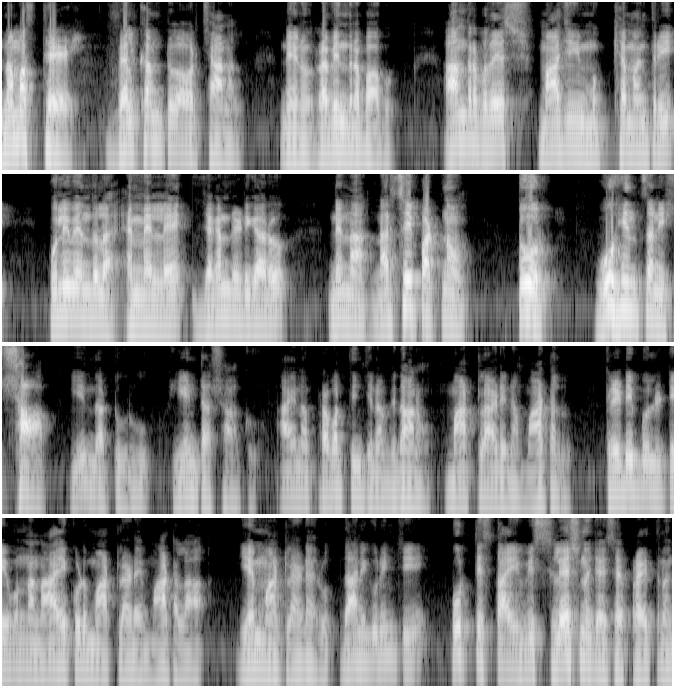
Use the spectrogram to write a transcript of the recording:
నమస్తే వెల్కమ్ టు అవర్ ఛానల్. నేను రవీంద్ర బాబు. ఆంధ్రప్రదేశ్ మాజీ ముఖ్యమంత్రి పులివెందుల ఎమ్మెల్యే జగన్ రెడ్డి గారు నిన్న నర్సీపట్నం టూర్ ఊహించని షాక్. ఏందా టూరు? ఏంటా షాకు? ఆయన ప్రవర్తించిన విధానం మాట్లాడిన మాటలు క్రెడిబిలిటీ ఉన్న నాయకుడు మాట్లాడే మాటలా? ఏం మాట్లాడారు? దాని గురించి పూర్తి స్థాయి విశ్లేషణ చేసే ప్రయత్నం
